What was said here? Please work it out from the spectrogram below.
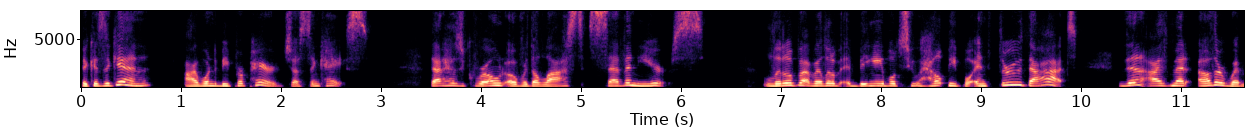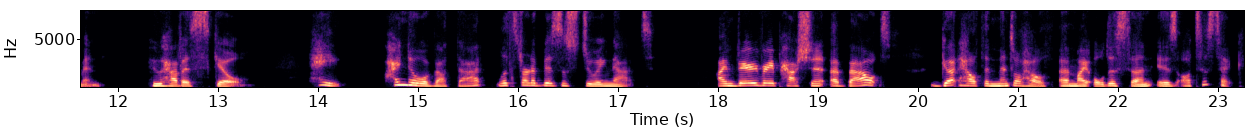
because, again, I wanted to be prepared just in case. That has grown over the last seven years, little by little bit, being able to help people. And through that, then I've met other women who have a skill hey, I know about that. Let's start a business doing that. I'm very, very passionate about gut health and mental health. And my oldest son is autistic.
